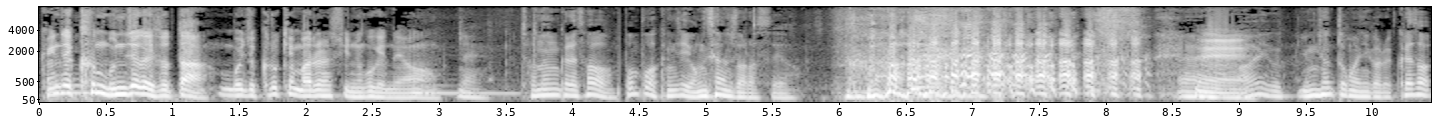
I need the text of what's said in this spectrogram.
굉장히 큰 문제가 있었다. 뭐 이제 그렇게 말을 할 수 있는 거겠네요. 네. 저는 그래서 뽐뿌가 굉장히 영세한 줄 알았어요. 네. 네. 아, 이거 6년 동안 이거를. 그래서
